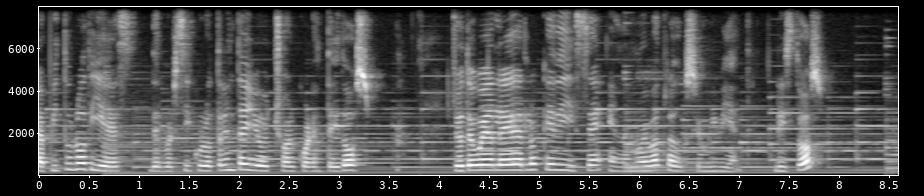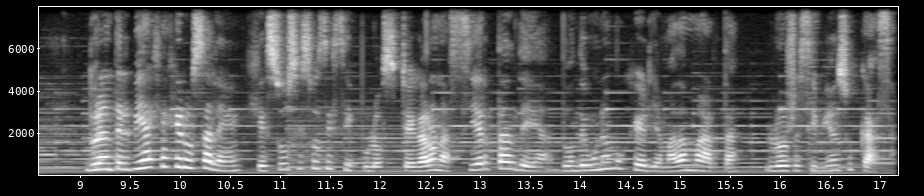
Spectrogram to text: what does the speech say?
capítulo 10 del versículo 38 al 42. Yo te voy a leer lo que dice en la nueva traducción viviente. ¿Listos? Durante el viaje a Jerusalén, Jesús y sus discípulos llegaron a cierta aldea donde una mujer llamada Marta los recibió en su casa.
